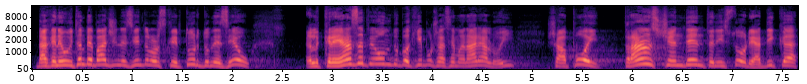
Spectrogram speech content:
Dacă ne uităm pe paginile Sfintelor Scripturi, Dumnezeu îl creează pe om după chipul și asemănarea lui și apoi transcendent în istorie, adică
